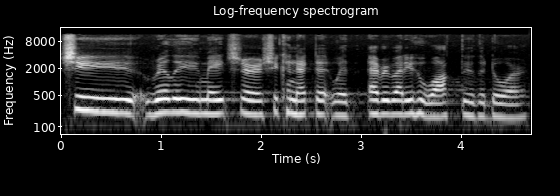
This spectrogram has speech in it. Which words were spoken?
she really made sure she connected with everybody who walked through the door.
